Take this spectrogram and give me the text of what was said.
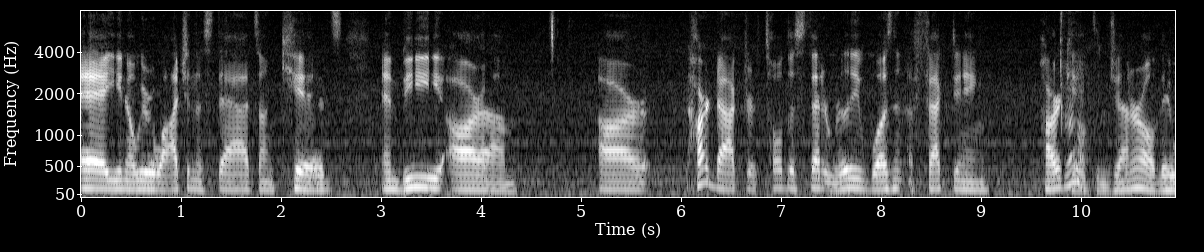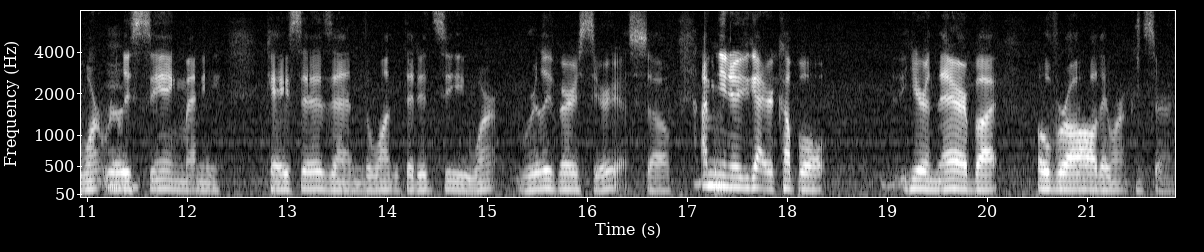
a you know we were watching the stats on kids, and b our um, our heart doctor told us that it really wasn't affecting heart Oh. kids in general. They weren't really seeing many cases, and the ones that they did see weren't really very serious. So, I mean, you know, you got your couple here and there, but overall, they weren't concerned.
